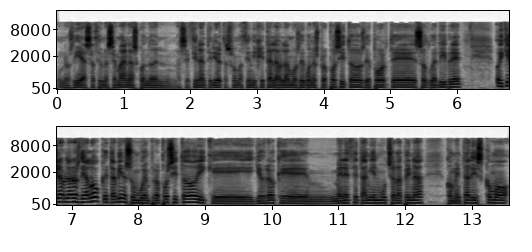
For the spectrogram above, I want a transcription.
unos días, hace unas semanas, cuando en la sección anterior, Transformación Digital, hablamos de buenos propósitos, deporte, software libre, hoy quiero hablaros de algo que también es un buen propósito y que yo creo que merece también mucho la pena comentar, es cómo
